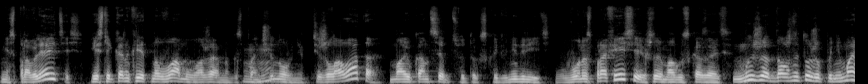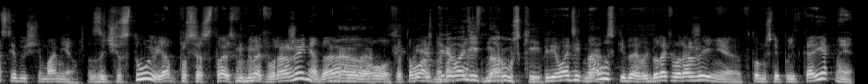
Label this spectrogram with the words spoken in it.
не справляетесь, если конкретно вам, уважаемый господин угу. чиновник, тяжеловато мою концепцию, так сказать, внедрить, вон из профессии, что я могу сказать, мы же должны тоже понимать следующий момент. Зачастую, я просто сейчас стараюсь выбирать выражения, да, да, да, вот, это важно. Переводить момент, на да. русский. Переводить да. на русский, да, выбирать выражения, в том числе политкорректные.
